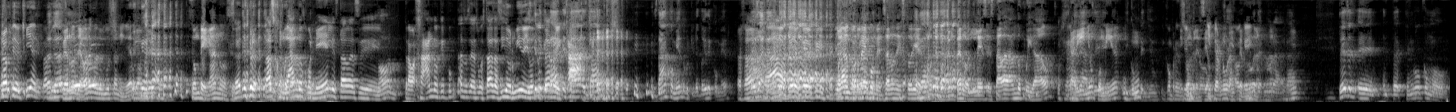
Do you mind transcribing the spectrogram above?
Rápido rápido. Los perros de ahora no les gusta ni verga. Son veganos. O sea, estabas jugando con él, estabas eh, No. trabajando, qué putas, o sea, o estabas así dormido y Es llegó que tu perro y es que ¡ca! estaban, estaban, comiendo porque les doy de comer. Ajá, ah, ok, ok, ok. Buena forma de comenzar una historia de cómo te mordió un perro. Les estaba dando cuidado, cariño, Sí, comida. Y comprensión. Y comprensión. Y comprensión. Y ternura, Y ternura. Ternura, ajá. Entonces, el, eh, el tengo como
